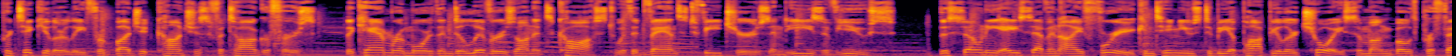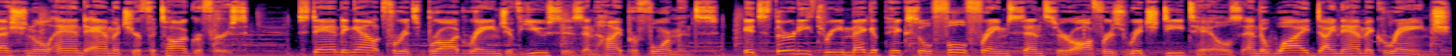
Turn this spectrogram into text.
particularly for budget-conscious photographers. The camera more than delivers on its cost with advanced features and ease of use. The Sony a7i III continues to be a popular choice among both professional and amateur photographers, standing out for its broad range of uses and high performance. Its 33-megapixel full-frame sensor offers rich details and a wide dynamic range,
